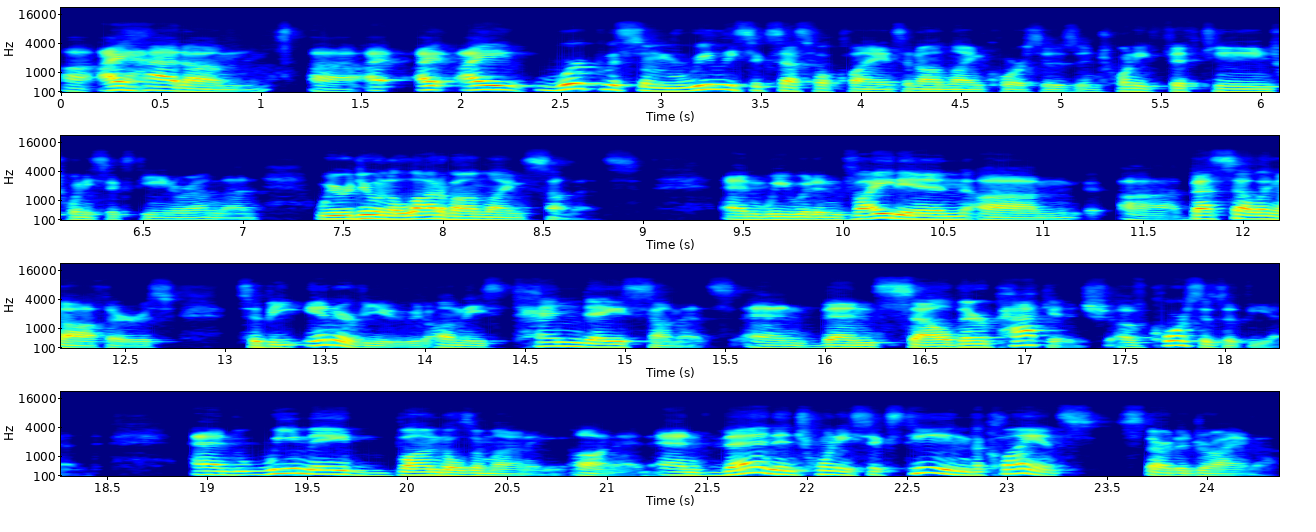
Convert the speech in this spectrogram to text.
Uh, I had um, uh, I, I, worked with some really successful clients in online courses in 2015, 2016, around then. We were doing a lot of online summits, and we would invite in um, uh, best-selling authors to be interviewed on these 10-day summits, and then sell their package of courses at the end. And we made bundles of money on it. And then in 2016, the clients started drying up.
